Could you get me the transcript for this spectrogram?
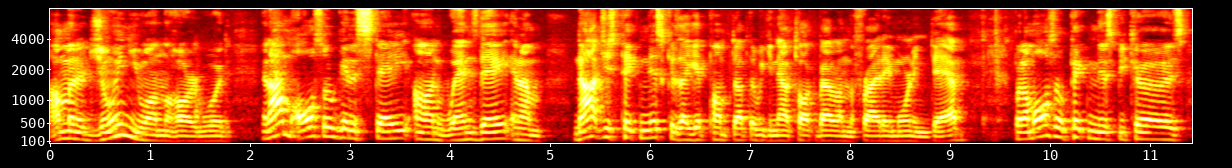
I'm going to join you on the hardwood. And I'm also going to stay on Wednesday. And I'm not just picking this because I get pumped up that we can now talk about it on the Friday morning dab. But I'm also picking this because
